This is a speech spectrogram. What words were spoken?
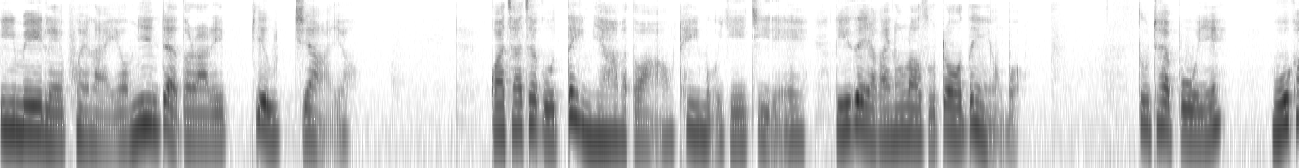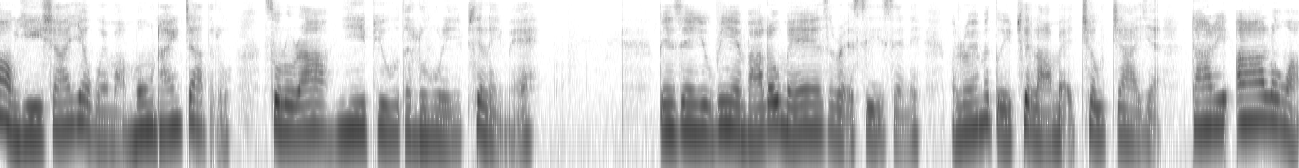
အီးမေးလ်လည်းဖွင့်လိုက်ရောမြင့်တက်သွားတာတွေပြုတ်ကြရောကွာခြားချက်ကိုတိတ်များမသွားအောင်ထိမှုအရေးကြီးတယ်40ရာခိုင်နှုန်းလောက်ဆိုတော်သိမ့်ရုံပေါ့သူထက်ပိုရင်မိုးခေါင်ရေရှားရက်ဝင်မှာမုံတိုင်းကြတယ်လို့ဆိုလိုတာမြေပြိုသလိုတွေဖြစ်လိမ့်မယ်ပင်စင်ယူပြီးရင်ဘာလုပ်မယ်ဆိုတဲ့အစီအစဉ်တွေမလွဲမသွေဖြစ်လာမဲ့အချုပ်ကြရက်ဒါတွေအားလုံးဟာ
